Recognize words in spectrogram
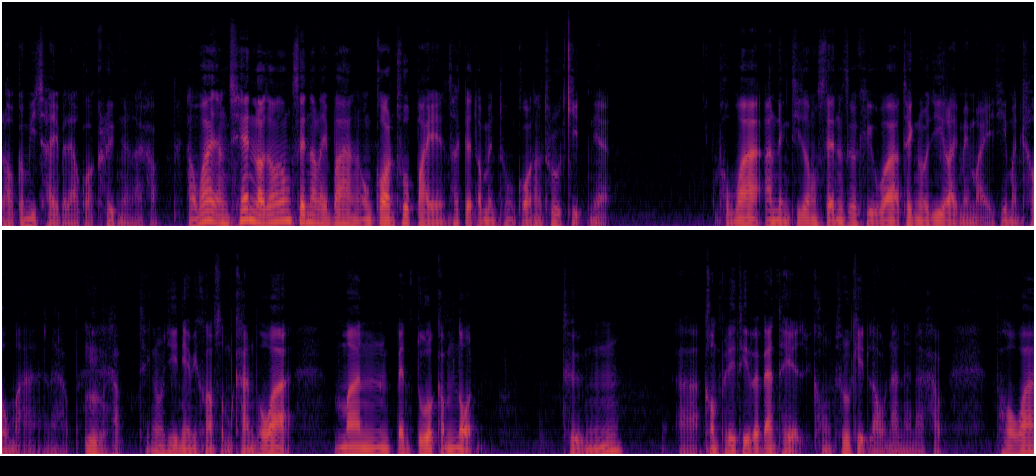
เราก็มีชัยไปแล้วกว่าครึ่งนะครับถามว่าอย่างเช่น เราจะต้องเซนอะไรบ้างองค์กรทั่วไป ถ้าเกิดเราเป็นองค์กรทางธุรกิจเนี่ยผมว่าอันหนึ่งที่ต้องเซนส์ก็คือว่าเทคโนโลยีอะไรใหม่ ๆ ที่มันเข้ามานะครับอืมครับ เทคโนโลยีเนี่ยมีความสำคัญ เพราะว่ามันเป็นตัวกำหนดถึงอ่า competitive advantage ของธุรกิจเหล่านั้นนะครับ เพราะว่า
